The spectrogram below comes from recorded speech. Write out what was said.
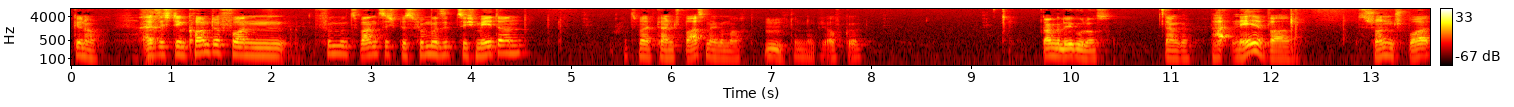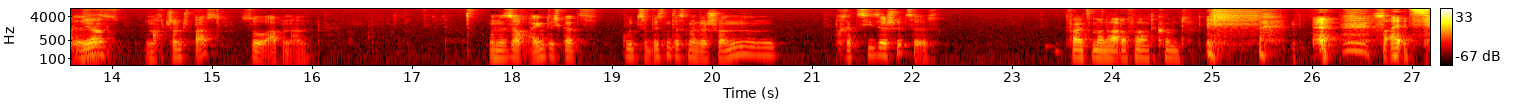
genau, als ich den konnte von 25 bis 75 Metern, hat es mir halt keinen Spaß mehr gemacht. Hm. Dann habe ich aufgehört. Danke, Legolas. Danke. Hat, nee, war, ist schon ein Sport, also Ja. es macht schon Spaß, so ab und an. Und es ist auch eigentlich ganz gut zu wissen, dass man da schon ein präziser Schütze ist. Falls mal hart auf hart kommt. Falls.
